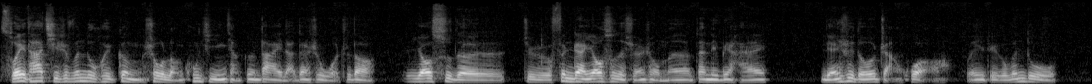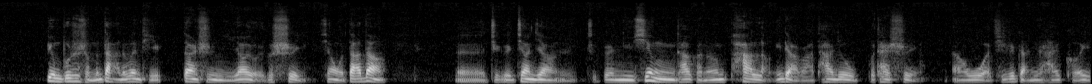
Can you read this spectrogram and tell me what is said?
所以它其实温度会更受冷空气影响更大一点。但是我知道幺四的就是奋战幺四的选手们在那边还连续都有斩获啊，所以这个温度并不是什么大的问题，但是你要有一个适应。像我搭档，呃，这个酱酱，这个女性她可能怕冷一点吧，她就不太适应，啊，我其实感觉还可以。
